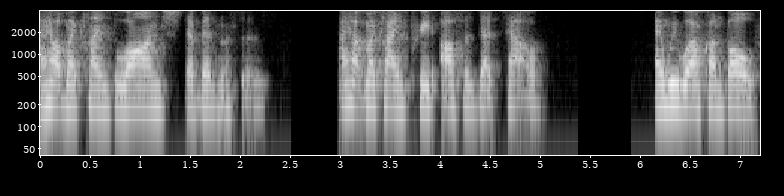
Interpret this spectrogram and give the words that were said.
I help my clients launch their businesses. I help my clients create offers that sell. And we work on both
